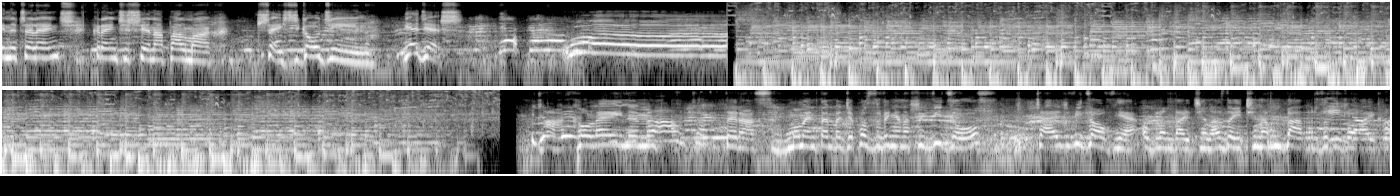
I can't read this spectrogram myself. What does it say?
Kolejny challenge. Kręcisz się na palmach 6 godzin. Jedziesz! Wow! A kolejnym teraz momentem będzie pozdrowienia naszych widzów. Cześć widzowie, oglądajcie nas, dajcie nam bardzo dużo lajków.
